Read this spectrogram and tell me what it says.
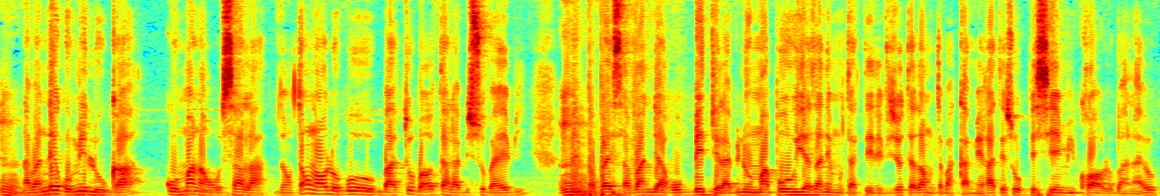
Mm. na bandenge komiluka koma na kosala donc ntango na olobo bato baotala biso bayebi. Même papa esi avandi akobetela bino ma mpo ye aza nde moto ya télévision te aza moto ya bacaméra te so opesi ye micro aloba na yo.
